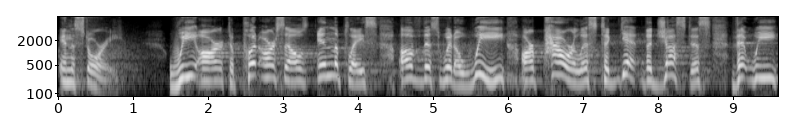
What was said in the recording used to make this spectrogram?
in the story. We are to put ourselves in the place of this widow. We are powerless to get the justice that we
